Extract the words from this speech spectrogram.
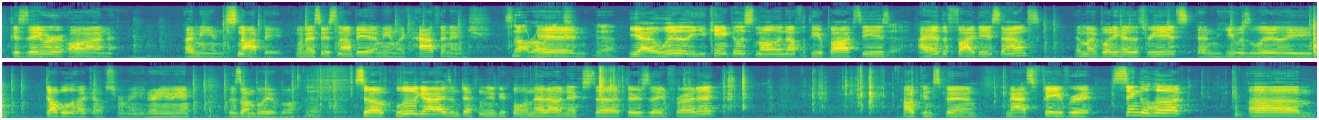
because they were on. I mean, snot bait. When I say snot bait, I mean like half an inch. It's not rockets. And- yeah. Yeah, literally, you can't go small enough with the epoxies. Yeah. I had the 5 8 ounce, and my buddy had the 3 8 and he was literally double the hookups for me. You know what I mean? It was unbelievable. Yeah. So, little guys, I'm definitely going to be pulling that out next uh, Thursday and Friday. Hopkins spoon, Matt's favorite. Single hook, um,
